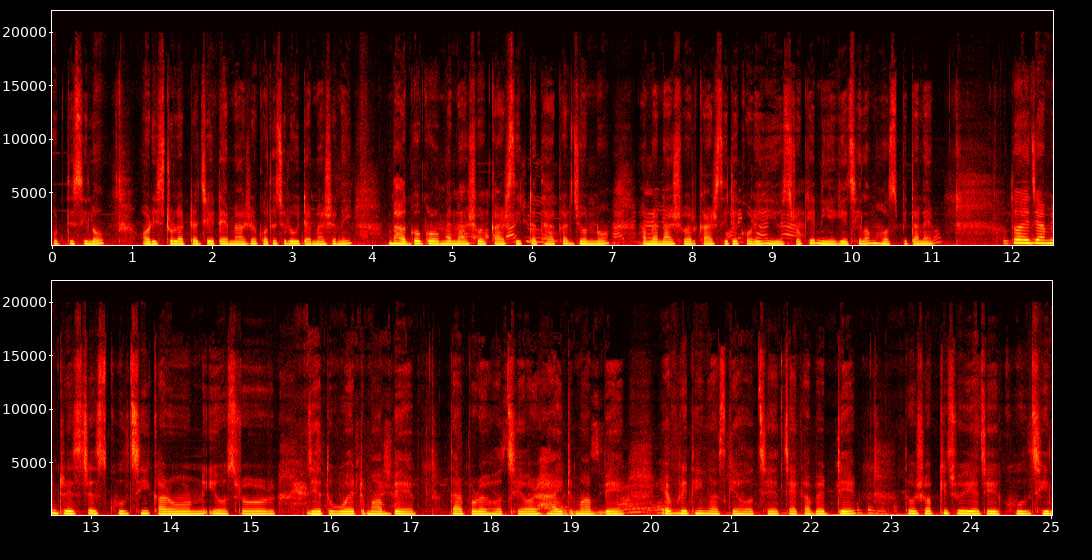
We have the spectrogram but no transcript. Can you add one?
করতেছিল। ওর স্ট্রলারটা যে টাইমে আসার কথা ছিল, ওই টাইমে আসে নেই। ভাগ্যক্রমে নাসোয়ার কার সিটটা থাকার জন্য আমরা নাসোয়ার কার সিটে করেই ইউসরোকে নিয়ে গিয়েছিলাম হসপিটালে তো এই যে আমি ড্রেস ট্রেস খুলছি কারণ ইউসরোর যেহেতু ওয়েট মাপবে তারপরে হচ্ছে ওর হাইট মাপবে এভরিথিং আজকে হচ্ছে চেক আপের ডে তো সব কিছুই এই যে খুলছিল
